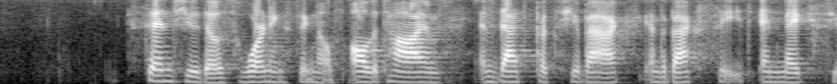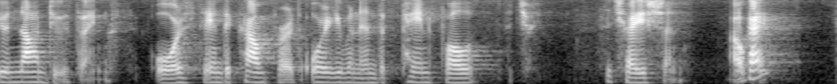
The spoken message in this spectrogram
send you those warning signals all the time and that puts you back in the back seat and makes you not do things or stay in the comfort or even in the painful situ- situation. Okay?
